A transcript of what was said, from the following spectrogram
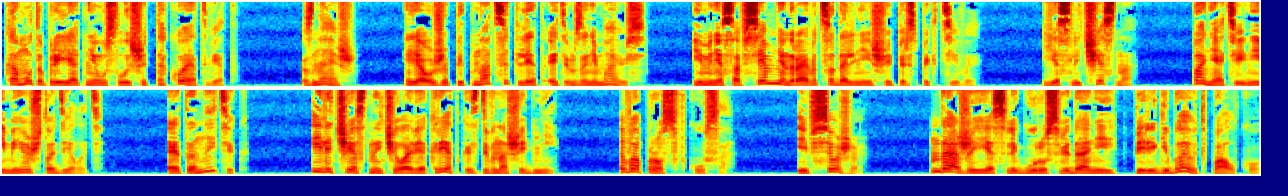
Кому-то приятнее услышать такой ответ. Знаешь, я уже 15 лет этим занимаюсь, и мне совсем не нравятся дальнейшие перспективы. Если честно, понятия не имею, что делать. Это нытик или честный человек редкость в наши дни? Вопрос вкуса. И все же, даже если гуру свиданий перегибают палку,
